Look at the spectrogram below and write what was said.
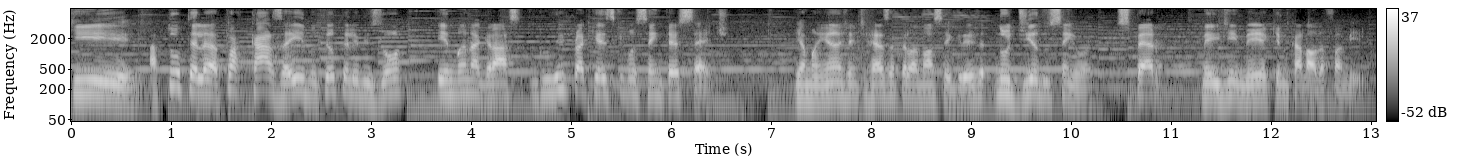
que a tua, tele, a tua casa aí, no teu televisor, emana graça, inclusive para aqueles que você intercede. E amanhã a gente reza pela nossa igreja no dia do Senhor. Espero meio-dia e meia aqui no canal da família.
